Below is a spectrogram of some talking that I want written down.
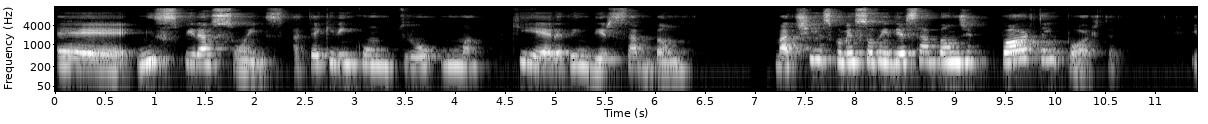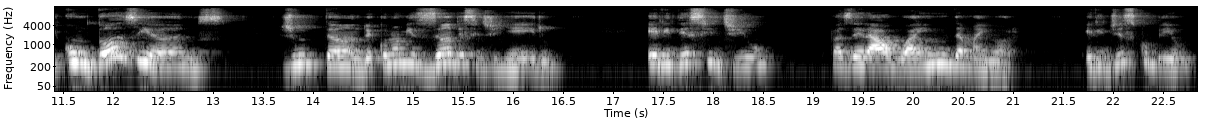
é, inspirações, até que ele encontrou uma que era vender sabão. Matias começou a vender sabão de porta em porta. E com 12 anos, juntando, economizando esse dinheiro, ele decidiu fazer algo ainda maior. Ele descobriu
